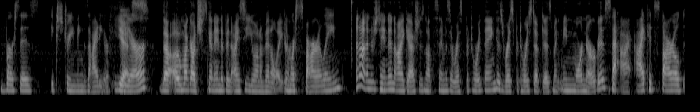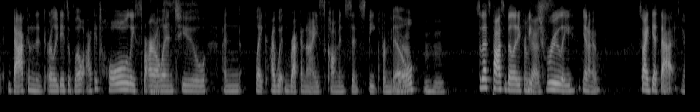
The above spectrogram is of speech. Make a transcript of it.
Versus extreme anxiety or fear. Yes. The oh my God, she's going to end up in ICU on a ventilator. And we're spiraling. And I understand an eye gash is not the same as a respiratory thing because respiratory stuff does make me more nervous. But I, I could spiral back in the early days of Will. I could totally spiral Yes. into and like I wouldn't recognize common sense speak from Bill. Mm-hmm. So that's a possibility for me. Yes. Truly, you know. So I get that. Yeah.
